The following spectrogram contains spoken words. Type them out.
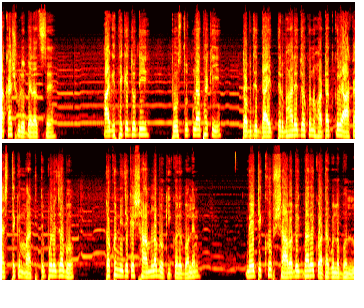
আকাশ উড়ে বেড়াচ্ছে। আগে থেকে যদি প্রস্তুত না থাকি, তবে যে দায়িত্বের ভারে যখন হঠাৎ করে আকাশ থেকে মাটিতে পড়ে যাব, তখন নিজেকে সামলাবো কি করে বলেন? মেয়েটি খুব স্বাভাবিকভাবে কথাগুলো বলল,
